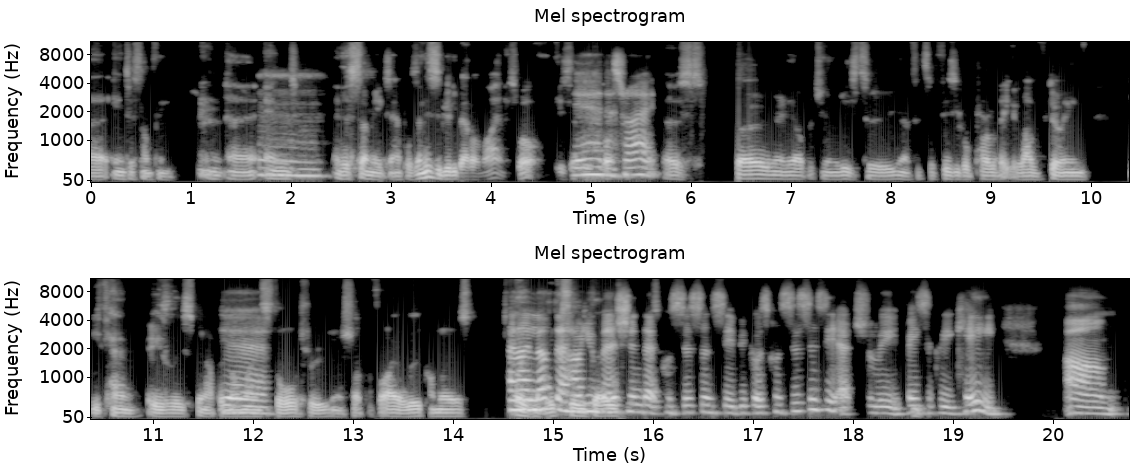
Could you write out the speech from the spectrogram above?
uh, into something. Uh, mm. and and there's so many examples, and this is beauty about online as well. That yeah, that's right. There's so many opportunities to you know if it's a physical product that you love doing, you can easily spin up an yeah. online store through you know, Shopify or WooCommerce and I love that how you mentioned that consistency because consistency actually basically key. Um,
